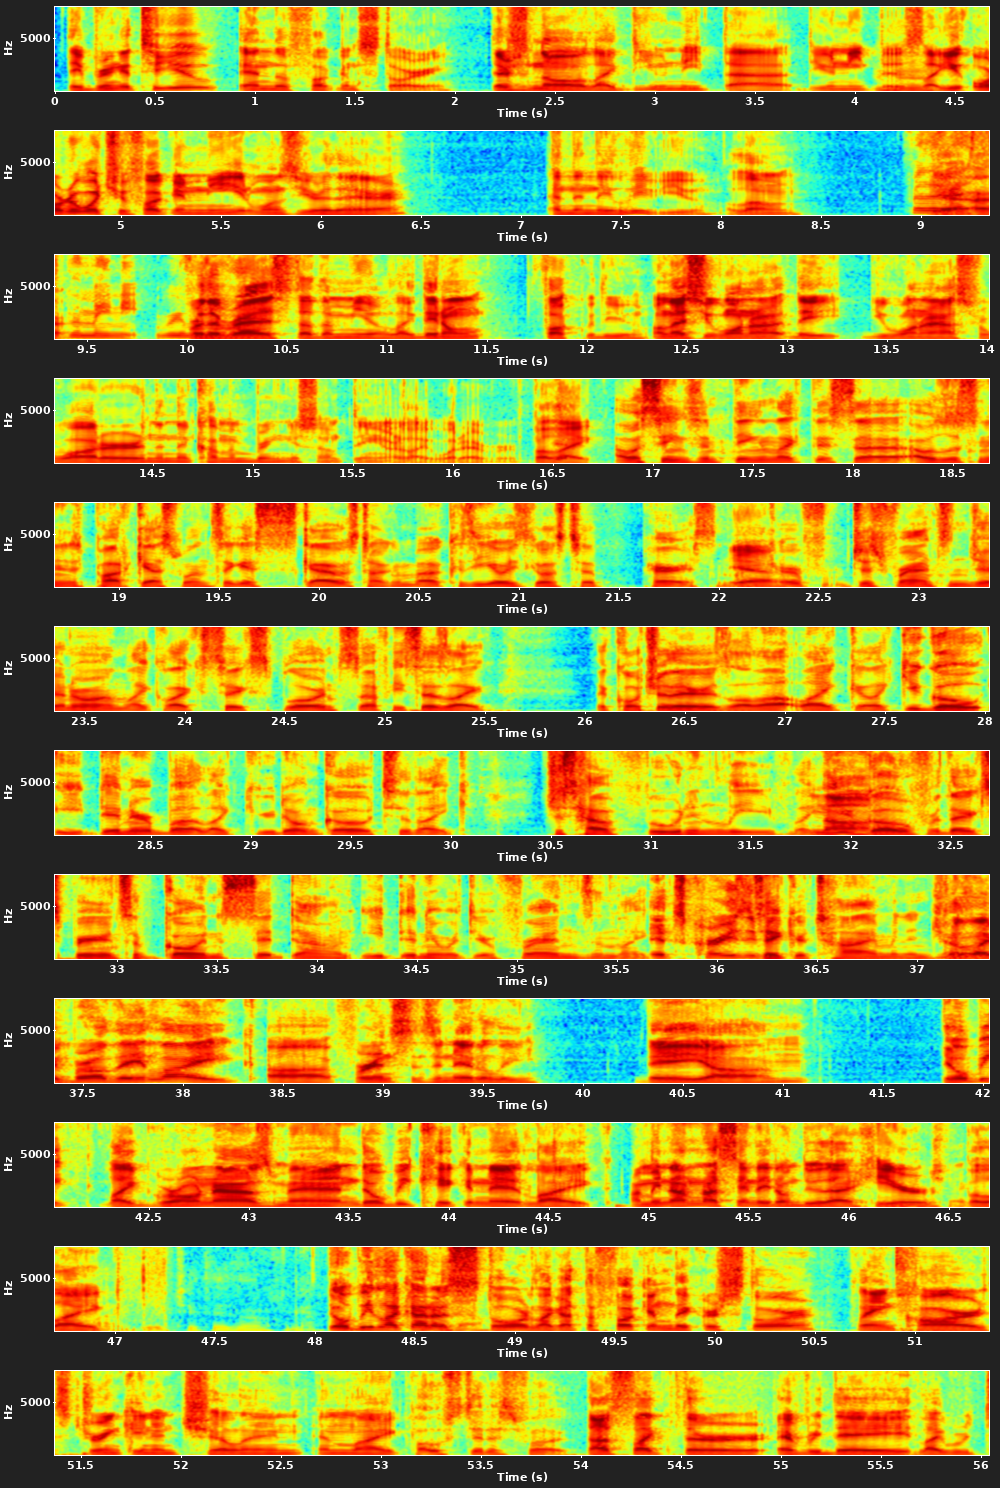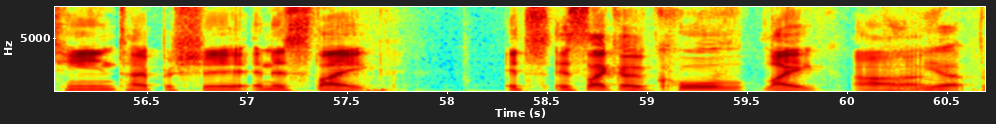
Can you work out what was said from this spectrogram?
they bring it to you, and the fucking story. There's no like, do you need that? Do you need this? Mhm. Like you order what you fucking need once you're there, and then they leave you alone for the Yeah, rest I- of the mini. for the rest of the meal. Like they don't fuck with you unless you wanna they you wanna ask for water and then they come and bring you something or like whatever. But Yeah, like I was seeing something like this. Uh, I was listening to this podcast once. I guess this guy was talking about because he always goes to Paris, and, like, Yeah. or f- just France in general, and like likes to explore and stuff. He says like the culture there is a lot like like you go eat dinner, but like you don't go to like just have food and leave. Like you go for the experience of going to sit down, eat dinner with your friends, and like it's crazy take your time and enjoy. Because like, bro, they like, uh, for instance, in Italy, they um, they'll be like grown ass men. They'll be kicking it like. I mean, I'm not saying they don't do that here, but like, they'll be like at a store, like at the fucking liquor store, playing cards, drinking and chilling, and like posted as fuck. that's like their everyday like routine type of shit. And it's like, it's it's like a cool like uh, Call me up,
